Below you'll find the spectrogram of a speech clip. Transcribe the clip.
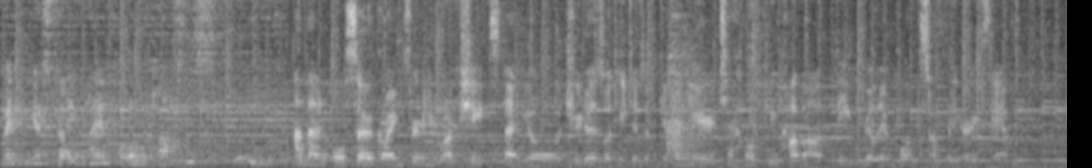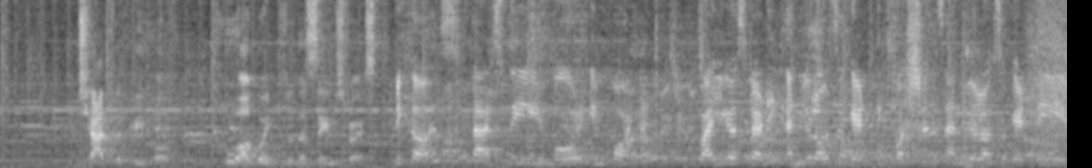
Making a study plan for all the classes. Hmm. And then also going through any worksheets that your tutors or teachers have given you to help you cover the really important stuff for your exam. Chat with people who are going through the same stress. Because that's the more important while you're studying and you'll also get the questions and you'll also get the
